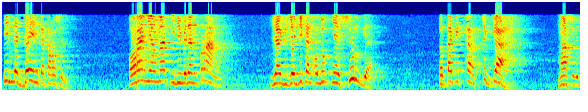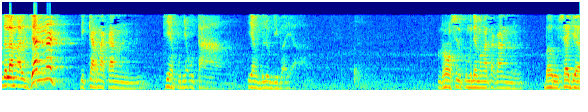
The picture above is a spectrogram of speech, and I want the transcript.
Illa dain kata Rasul. Orang yang mati di medan perang yang dijanjikan untuknya surga tetapi tercegah masuk ke dalam al-jannah dikarenakan dia punya utang yang belum dibayar. Rasul kemudian mengatakan baru saja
